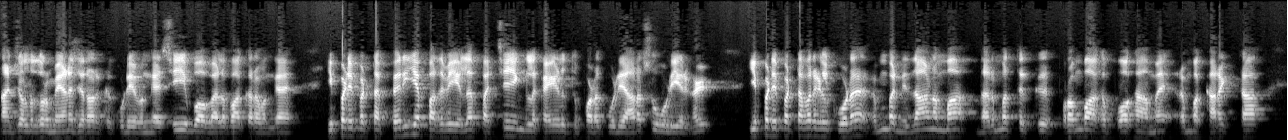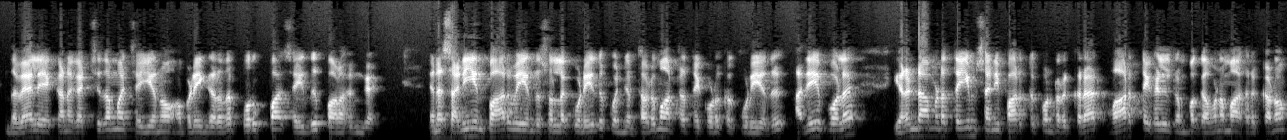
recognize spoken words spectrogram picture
நான் சொல்றது ஒரு மேனேஜரா இருக்கக்கூடியவங்க சிஇஓ வேலை பார்க்குறவங்க. இப்படிப்பட்ட பெரிய பதவியில பச்சையங்களை கையெழுத்து போடக்கூடிய அரசு ஊழியர்கள் இப்படிப்பட்டவர்கள் கூட ரொம்ப நிதானமா தர்மத்திற்கு புறம்பாக போகாம ரொம்ப கரெக்டா இந்த வேலையை கனகச்சிதமா செய்யணும் அப்படிங்கிறத பொறுப்பா செய்து பழகுங்க. ஏன்னா சனியின் பார்வை என்று சொல்லக்கூடியது கொஞ்சம் தடுமாற்றத்தை கொடுக்கக்கூடியது. அதே போல இரண்டாம் இடத்தையும் சனி பார்த்து கொண்டிருக்கிறார். வார்த்தைகளில் ரொம்ப கவனமாக இருக்கணும்.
